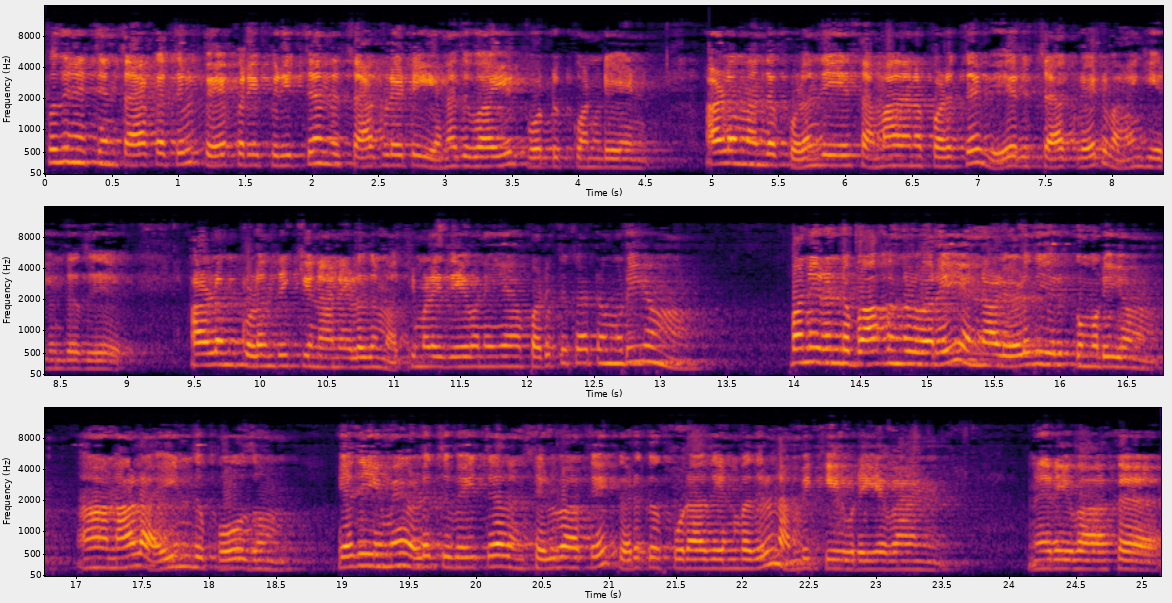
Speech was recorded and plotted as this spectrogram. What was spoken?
புதினத்தின் தாக்கத்தில் பேப்பரை பிரித்து அந்த சாக்லேட்டை எனது வாயில் போட்டுக்கொண்டேன் அவளும் அந்த குழந்தையை சமாதானப்படுத்த வேறு சாக்லேட் வாங்கியிருந்தது. ஆளும் குழந்தைக்கு நான் எழுதும் அத்திமலை தேவனையா படித்து காட்ட முடியும்? பன்னிரண்டு பாகங்கள் வரை என்னால் எழுதியிருக்க முடியும்? ஆனால் ஐந்து போதும். எதையுமே எடுத்து வைத்து அதன் செல்வாக்கை கெடுக்கக்கூடாது என்பதில் நம்பிக்கை உடையவன். நிறைவாக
